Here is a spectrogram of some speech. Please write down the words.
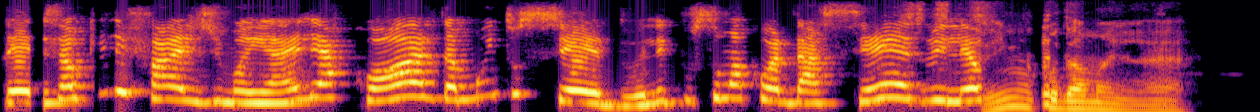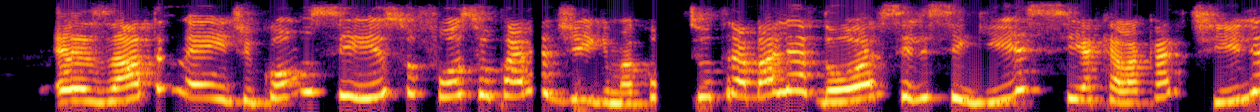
deles, é o que ele faz de manhã, ele acorda muito cedo, ele costuma acordar cedo e ler. Cinco da manhã, é. Exatamente, como se isso fosse o um paradigma, como se o trabalhador, se ele seguisse aquela cartilha,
